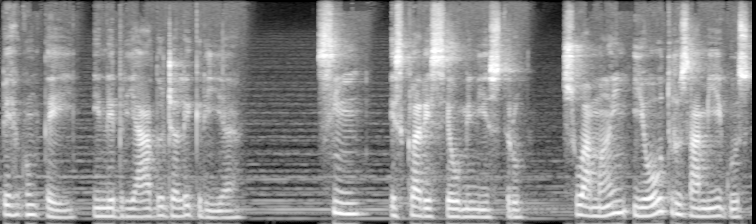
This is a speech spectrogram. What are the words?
Perguntei, inebriado de alegria. Sim, esclareceu o ministro, sua mãe e outros amigos,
